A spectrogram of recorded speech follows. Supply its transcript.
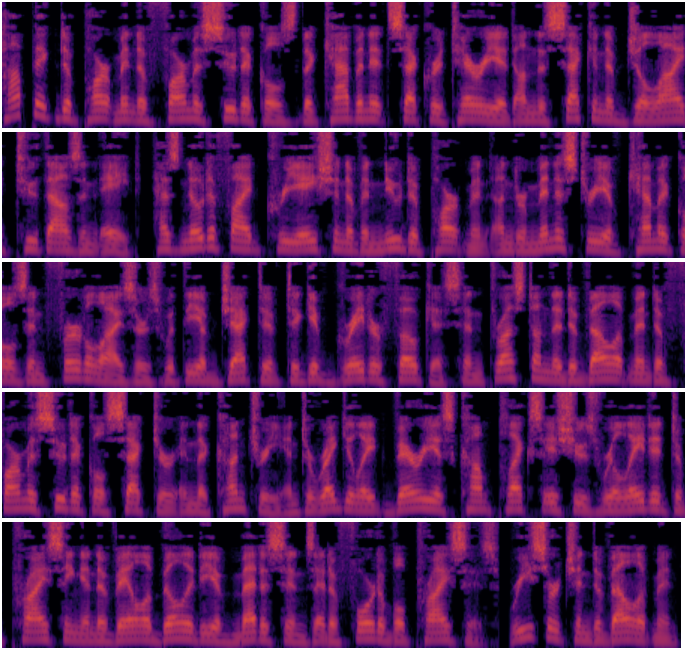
Topic Department of Pharmaceuticals The Cabinet Secretariat on 2 July 2008, has notified creation of a new department under Ministry of Chemicals and Fertilizers with the objective to give greater focus and thrust on the development of pharmaceutical sector in the country and to regulate various complex issues related to pricing and availability of medicines at affordable prices, research and development,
